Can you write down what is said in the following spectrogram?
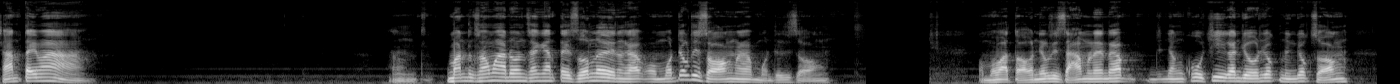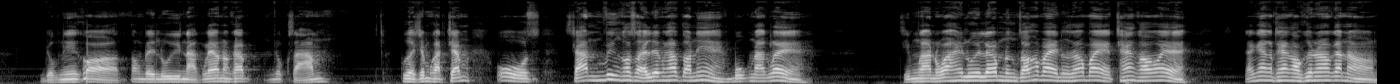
ชานเตะมา มันถึงสองมาโดนแสงจันทร์เตะสวนเลยนะครับหมดยกที่สองนะครับหมดยกที่สองออกมาว่าต่อกันยกที่สามเลยนะครับ ยังคู่ชี้กันอยู่ยกหนึ่งยกสองยกนี้ก็ต้องได้ลุยหนักแล้วนะครับ ยกสามเพื่อจำกัดแชมป์โอ้จันวิ่งเข้าใส่เลยนะครับ ตอนนี้บุกหนักเลยทีมงานว่าให้ลุยแล้วครับหนึ่งสองเข้าไปหนึ่งสองเข้าไปแทงเขาไปแทงยังแทงเขาขึ้นแล้วกันอ่อน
